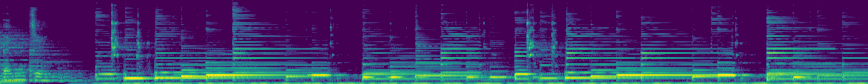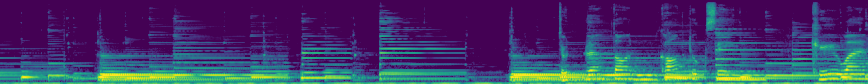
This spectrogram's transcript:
เป็นจริง จุดเริ่มต้นของทุกสิ่ง คือวัน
